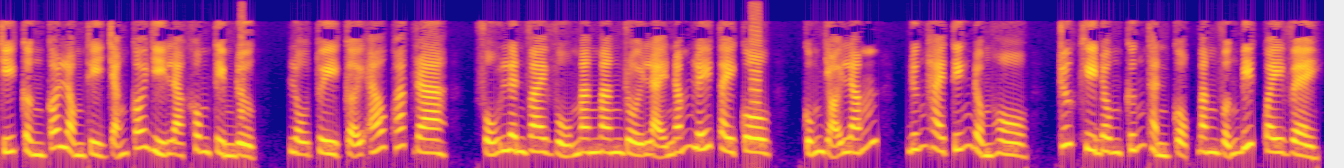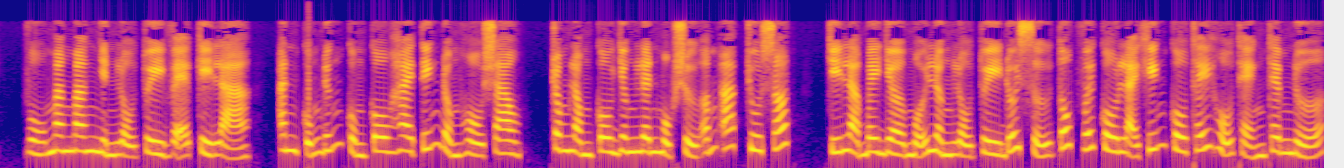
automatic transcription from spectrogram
chỉ cần có lòng thì chẳng có gì là không tìm được, lộ tùy cởi áo khoác ra, phủ lên vai vụ mang mang rồi lại nắm lấy tay cô, cũng giỏi lắm, đứng hai tiếng đồng hồ, trước khi đông cứng thành cột băng vẫn biết quay về, vụ mang mang nhìn lộ tùy vẻ kỳ lạ, anh cũng đứng cùng cô hai tiếng đồng hồ sao, trong lòng cô dâng lên một sự ấm áp chua xót, chỉ là bây giờ mỗi lần lộ tùy đối xử tốt với cô lại khiến cô thấy hổ thẹn thêm nữa,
